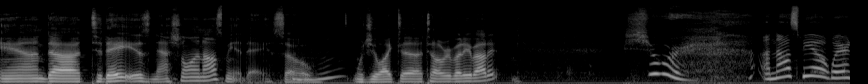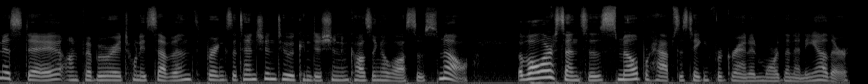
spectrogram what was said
and uh, today is National Anosmia Day. So, Mhm. would you like to tell everybody about it? Sure. Anosmia Awareness Day on February 27th brings attention to a condition causing a loss of smell. Of all our senses, smell perhaps is taken for granted more than any other.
